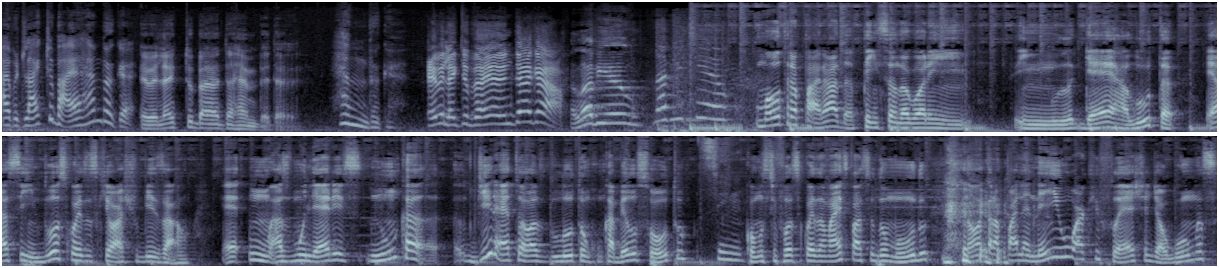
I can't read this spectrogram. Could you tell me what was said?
I would like to buy a hamburger. I would like to buy the hamburger. Hamburger. I would like to buy a dagger. I love you. Love you too. Uma outra parada, pensando agora em, em guerra, luta, é assim, duas coisas que eu acho bizarro. É, um, as mulheres nunca, direto, elas lutam com cabelo solto, Sim. como se fosse a coisa mais fácil do mundo, não atrapalha nem o arco e flecha de algumas.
